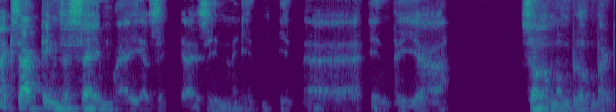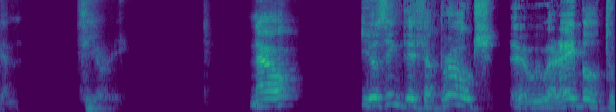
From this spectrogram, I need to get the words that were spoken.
exactly in the same way as, as in, in, in, uh, in the uh, Solomon-Bloembergen theory. Now, using this approach, uh, we were able to,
